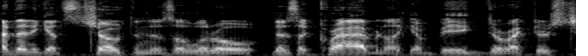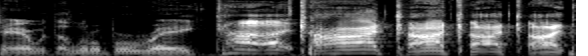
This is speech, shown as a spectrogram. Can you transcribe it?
And then he gets choked, and there's a little, there's a crab in like a big director's chair with a little beret. Cut. Cut, cut, cut, cut.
